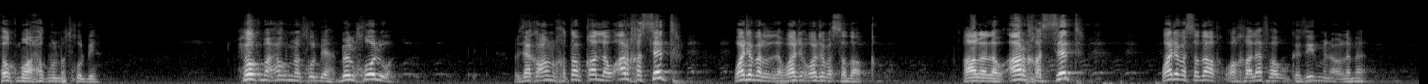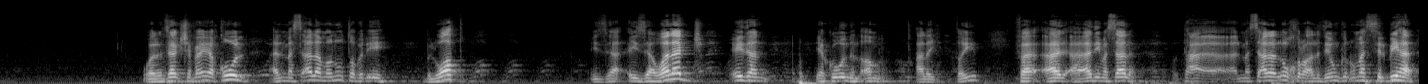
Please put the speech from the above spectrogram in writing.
حكم المدخول بها. حكم حكم المدخول بها بالخلوة. وذلك عمر الخطاب قال لو أرخى الستر وجب وجب الصداق. قال لو أرخى الستر وجب الصداق. وخالفه كثير من العلماء. ولذلك الشافعي يقول المسألة منوطة بالإيه؟ بالوطء إذا, إذا ولج إذا يكون الأمر عليه. طيب؟ فهذه مسألة. المسألة الأخرى التي يمكن أمثل بها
